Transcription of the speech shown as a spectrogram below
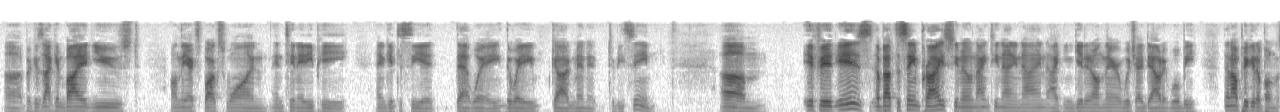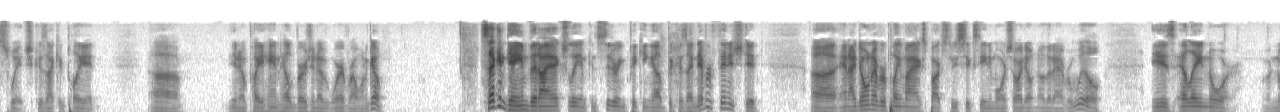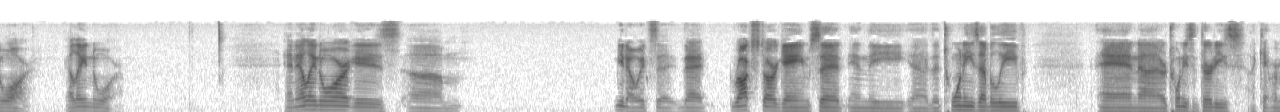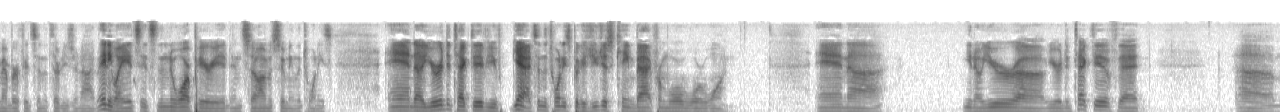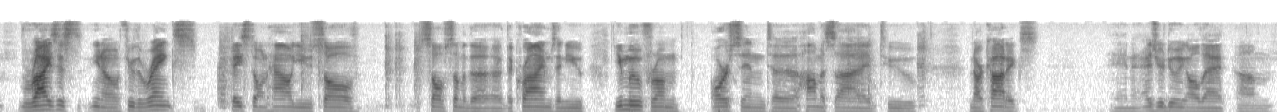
uh, because I can buy it used on the Xbox One in 1080p and get to see it that way, the way God meant it to be seen. Um, if it is about the same price, you know, 19.99, I can get it on there, which I doubt it will be. Then I'll pick it up on the Switch because I can play it, uh, you know, play a handheld version of it wherever I want to go. Second game that I actually am considering picking up because I never finished it, uh, and I don't ever play my Xbox 360 anymore, so I don't know that I ever will, is L.A. Noire or Noir, L.A. Noire, And L.A. Noire is, um, you know, it's a, that Rockstar game set in the uh, the 20s, I believe, and uh, or 20s and 30s. I can't remember if it's in the 30s or not. Anyway, it's it's the noir period, and so I'm assuming the 20s. And uh, you're a detective. You've yeah, it's in the 20s because you just came back from World War One, and uh, you know you're uh, you're a detective that uh, rises you know through the ranks based on how you solve solve some of the uh, the crimes, and you you move from arson to homicide to narcotics, and as you're doing all that, um,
